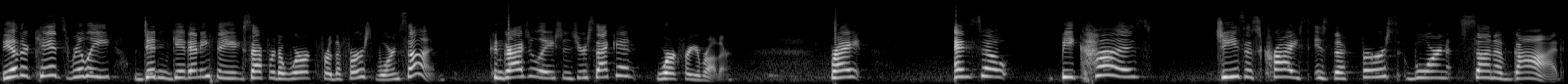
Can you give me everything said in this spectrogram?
The other kids really didn't get anything except for to work for the firstborn son. Congratulations, your second, work for your brother. Right? And so, because Jesus Christ is the firstborn son of God,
